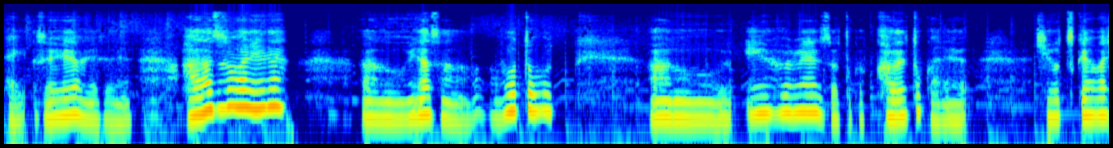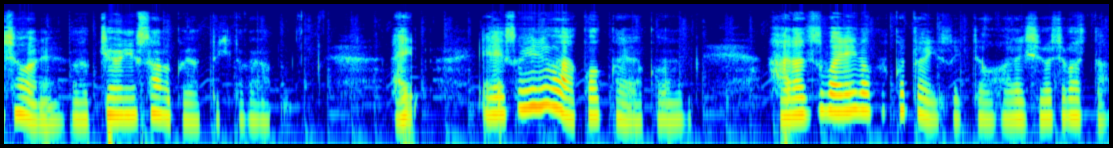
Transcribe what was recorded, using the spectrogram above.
はい。それではですね、鼻詰まりね、あの、皆さん、もっともあの、インフルエンザとか風邪とかね、気をつけましょうね。急に寒くなってきたから。はい。えー、それでは今回はこの腹詰まりのことについてお話をしました。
